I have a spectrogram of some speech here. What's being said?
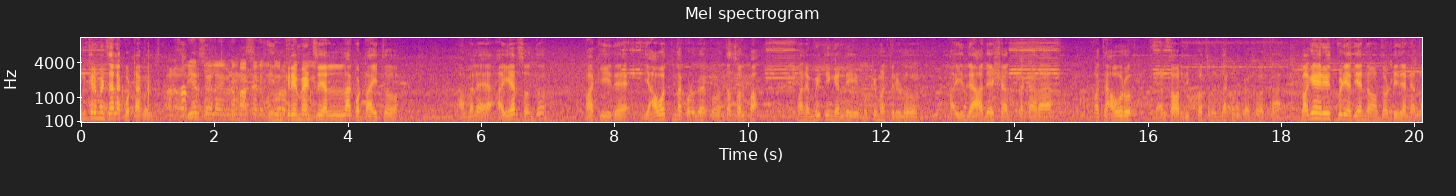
ಇನ್ಕ್ರಿಮೆಂಟ್ಸ್ ಎಲ್ಲ ಕೊಟ್ಟಾಗೋಯ್ತು. ಇನ್ಕ್ರಿಮೆಂಟ್ಸ್ ಎಲ್ಲ ಕೊಟ್ಟಾಯಿತು. ಆಮೇಲೆ ಅಯ್ಯರ್ಸ್ ಒಂದು ಬಾಕಿ ಇದೆ. ಯಾವತ್ತಿನ ಕೊಡಬೇಕು ಅಂತ ಸ್ವಲ್ಪ ಮೊನ್ನೆ ಮೀಟಿಂಗಲ್ಲಿ ಮುಖ್ಯಮಂತ್ರಿಗಳು ಹಿಂದೆ ಆದೇಶದ ಪ್ರಕಾರ ಮತ್ತು ಅವರು ಎರಡು ಸಾವಿರದ ಇಪ್ಪತ್ತರಿಂದ ಕೊಡಬೇಕು ಅಂತ. ಬಗೆಹರಿಯುತ್ತೆ ಬಿಡಿ, ಅದೇನು ದೊಡ್ಡದೇನೆಲ್ಲ.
